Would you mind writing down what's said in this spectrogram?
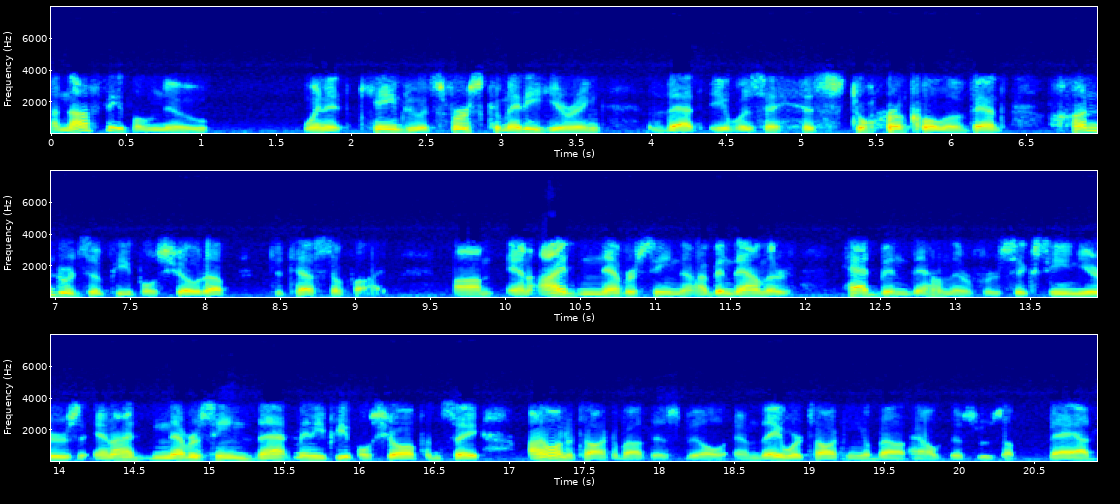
Enough people knew when it came to its first committee hearing that it was a historical event. Hundreds of people showed up to testify. Um, and I've never seen that. I've been down there had been down there for 16 years, and I'd never seen that many people show up and say, I want to talk about this bill. And they were talking about how this was a bad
